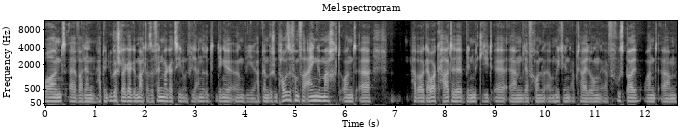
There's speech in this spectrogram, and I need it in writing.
und äh, war dann habe den Übersteiger gemacht, also Fanmagazin und viele andere Dinge irgendwie, habe dann ein bisschen Pause vom Verein gemacht und äh, habe aber Dauerkarte, bin Mitglied äh, ähm, der Frauen- und Mädchenabteilung äh, Fußball und ähm,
